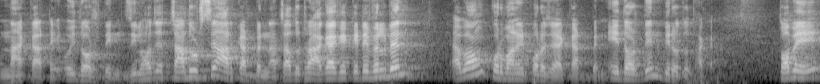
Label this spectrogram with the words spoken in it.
না কাটে। ওই দশ দিন। জিলহজের চাঁদ উঠছে, আর কাটবেন না। চাঁদ উঠার আগে আগে কেটে ফেলবেন এবং কোরবানির পরে যায় কাটবেন। এই দশ দিন বিরত থাকা। তবে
